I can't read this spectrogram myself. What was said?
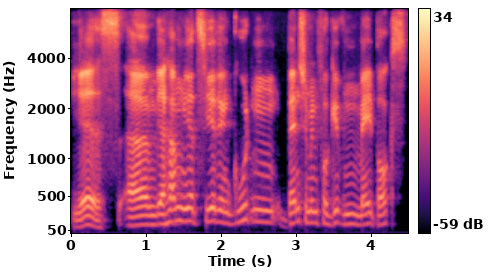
Yes. Ähm, wir haben jetzt hier den guten Benjamin Forgiven Mailbox.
